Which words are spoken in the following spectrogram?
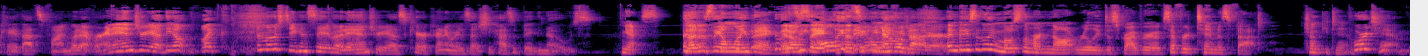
okay that's fine whatever and andrea the like the most you can say about andrea's character anyway is that she has a big nose Yes. That is the only thing. They don't the say only that's thing the we only know feature. about her. And basically most of them are not really described very well, except for Tim is fat. Chunky Tim. poor tim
